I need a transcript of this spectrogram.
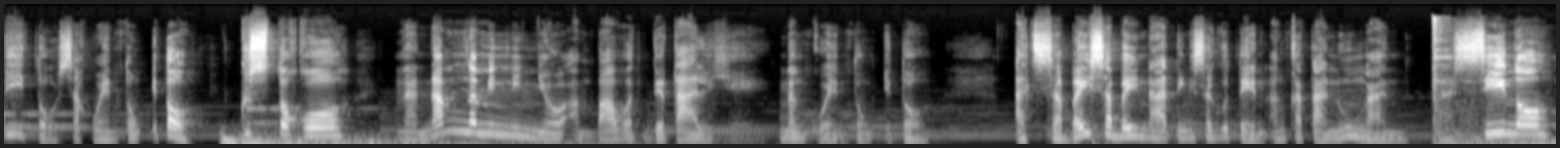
dito sa kwentong ito. Gusto ko na namnamin ninyo ang bawat detalye ng kwentong ito at sabay-sabay nating sagutin ang katanungan na sino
